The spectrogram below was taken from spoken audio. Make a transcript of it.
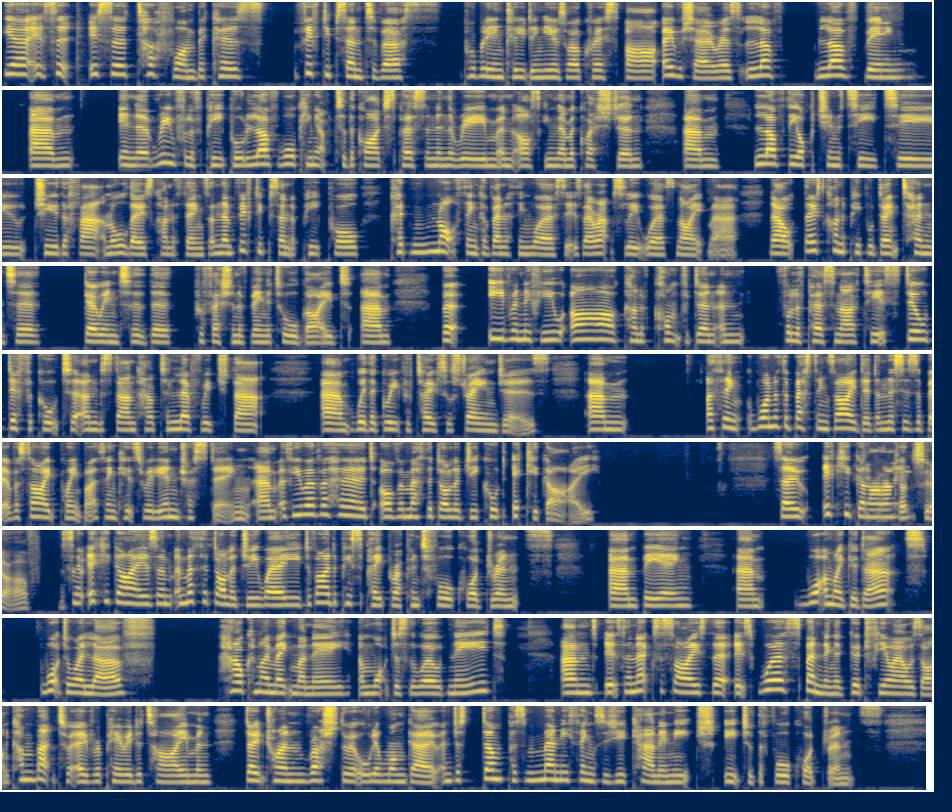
Yeah, it's a it's a tough one because fifty percent of us, probably including you as well, Chris, are oversharers. Love love being um, in a room full of people. Love walking up to the quietest person in the room and asking them a question. Um, love the opportunity to chew the fat and all those kind of things. And then fifty percent of people could not think of anything worse. It is their absolute worst nightmare. Now, those kind of people don't tend to go into the profession of being a tour guide. Um, but even if you are kind of confident and full of personality, it's still difficult to understand how to leverage that um, with a group of total strangers. Um, I think one of the best things I did, and this is a bit of a side point, but I think it's really interesting. Um, have you ever heard of a methodology called Ikigai? So Ikigai. I can't say I have. So, Ikigai is a, a, methodology where you divide a piece of paper up into four quadrants, um, being um, what am I good at? What do I love? How can I make money? And what does the world need? And it's an exercise that it's worth spending a good few hours on. Come back to it over a period of time and don't try and rush through it all in one go and just dump as many things as you can in each each of the four quadrants.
